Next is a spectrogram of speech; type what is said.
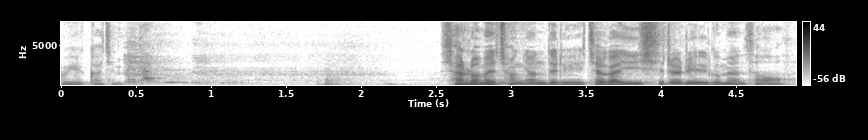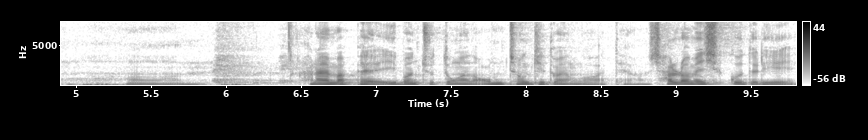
여기까지입니다. 샬롬의 청년들이 제가 이 시를 읽으면서 어, 하나님 앞에 이번 주 동안 엄청 기도한 것 같아요. 샬롬의 식구들이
